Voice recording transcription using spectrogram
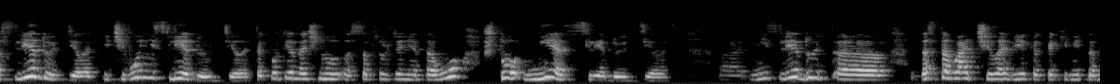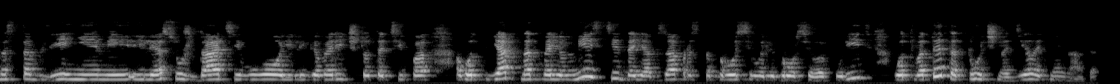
следует делать и чего не следует делать. Так вот, я начну с обсуждения того, что не следует делать. Не следует э, доставать человека какими-то наставлениями или осуждать его, или говорить что-то типа, вот я на твоем месте, да я бы запросто бросил или бросила курить. Вот, вот это точно делать не надо.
